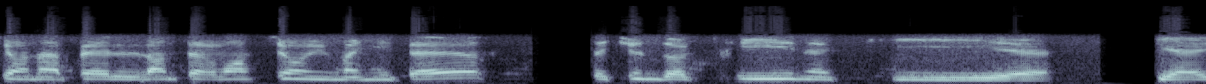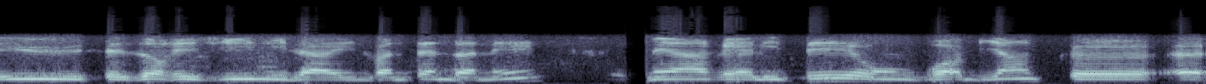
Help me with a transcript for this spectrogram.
qu'on appelle l'intervention humanitaire. C'est une doctrine qui, euh, qui a eu ses origines il y a une vingtaine d'années, mais en réalité, on voit bien que euh,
